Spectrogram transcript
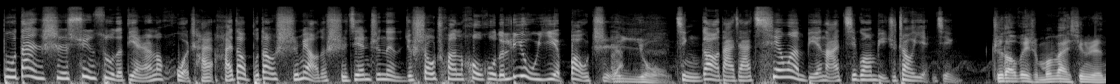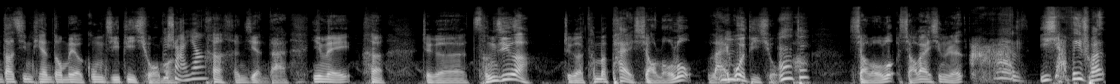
不但是迅速的点燃了火柴，还到不到十秒的时间之内呢，就烧穿了厚厚的六页报纸。哎呦！警告大家千万别拿激光笔去照眼睛。知道为什么外星人到今天都没有攻击地球吗？为啥呀？很简单，因为哈，这个曾经啊，这个他们派小喽啰来过地球啊，对，小喽啰小外星人啊，一下飞船，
